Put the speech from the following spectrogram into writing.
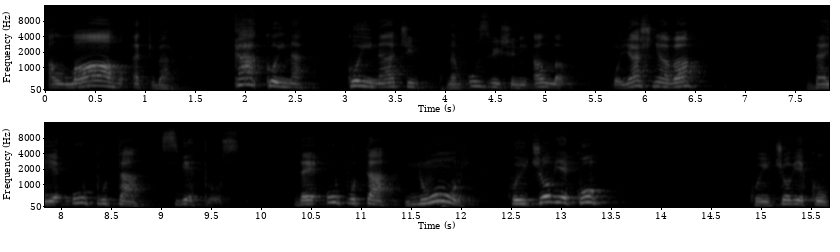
Allahu akbar. Kako i na koji način nam uzvišeni Allah pojašnjava da je uputa svjetlost, da je uputa nur koji čovjeku koji čovjeku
